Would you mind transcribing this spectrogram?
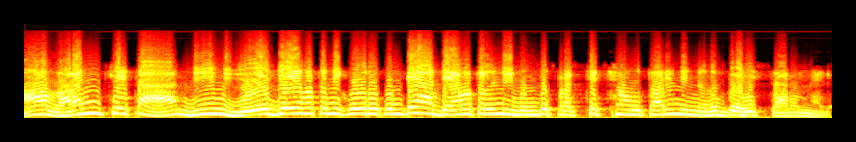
ఆ వరం చేత నీవు ఏ దేవతని కోరుకుంటే ఆ దేవతలు నీ ముందు ప్రత్యక్షం అవుతారు నిన్ను అనుగ్రహిస్తారన్నాడు.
